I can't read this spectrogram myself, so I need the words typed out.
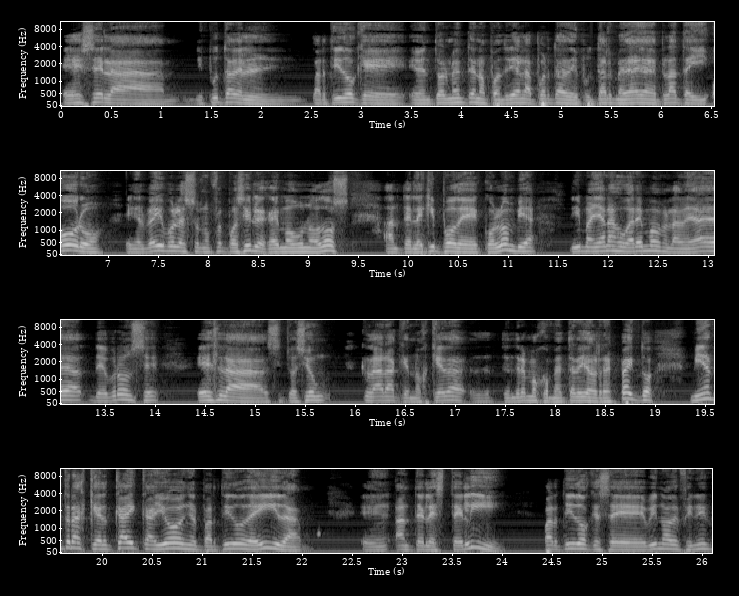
es la disputa del partido que eventualmente nos pondría en la puerta de disputar medalla de plata y oro. En el béisbol eso no fue posible, caímos 1-2 ante el equipo de Colombia y mañana jugaremos la medalla de bronce es la situación clara que nos queda, tendremos comentarios al respecto, mientras que el CAI cayó en el partido de ida eh, ante el Estelí, partido que se vino a definir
